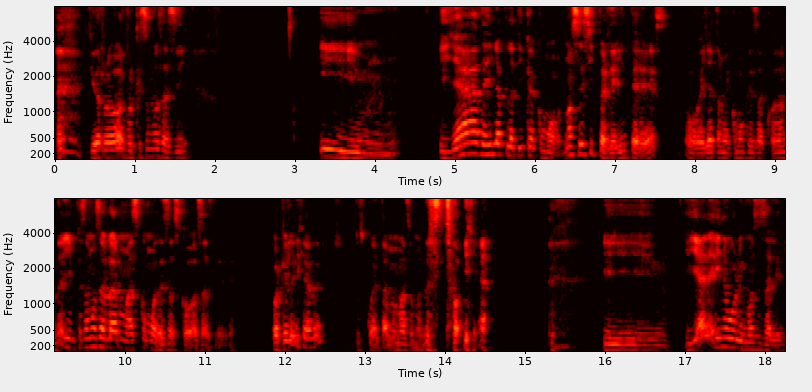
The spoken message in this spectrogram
Qué horror, ¿por qué somos así? Y, y ya de ahí la plática como, no sé si perdí el interés o ella también como que sacó de onda y empezamos a hablar más como de esas cosas. De, porque le dije, a ver, pues cuéntame más o menos la historia. Y, y ya de ahí no volvimos a salir.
